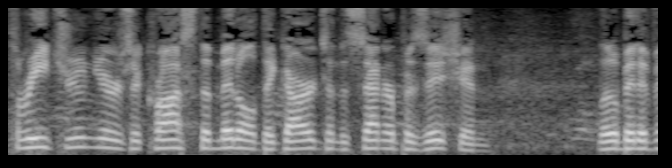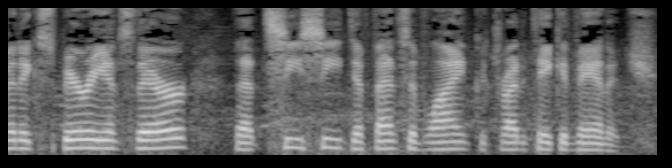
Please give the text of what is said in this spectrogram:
three juniors across the middle, the guards in the center position. A little bit of inexperience there. That CC defensive line could try to take advantage.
